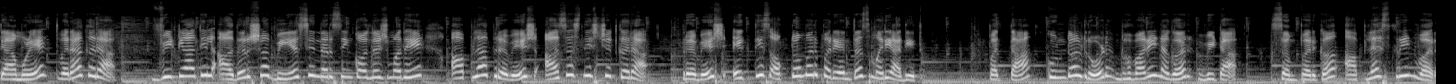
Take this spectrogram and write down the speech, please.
त्यामुळे त्वरा करा. विट्यातील आदर्श बीएससी नर्सिंग कॉलेजमध्ये आपला प्रवेश आजच निश्चित करा. प्रवेश एकतीस ऑक्टोबर पर्यंतच मर्यादित. पत्ता कुंडल रोड भवानीनगर विटा. संपर्क आपल्या स्क्रीनवर.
